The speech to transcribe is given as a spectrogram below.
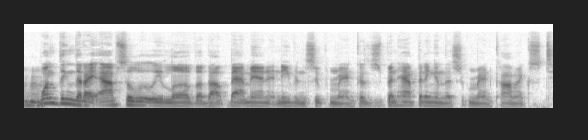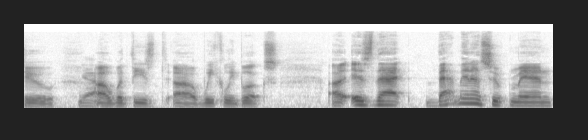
Mm-hmm. one thing that I absolutely love about Batman and even Superman because it's been happening in the Superman comics too, Yeah. uh, with these uh, weekly books, uh, is that Batman and Superman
